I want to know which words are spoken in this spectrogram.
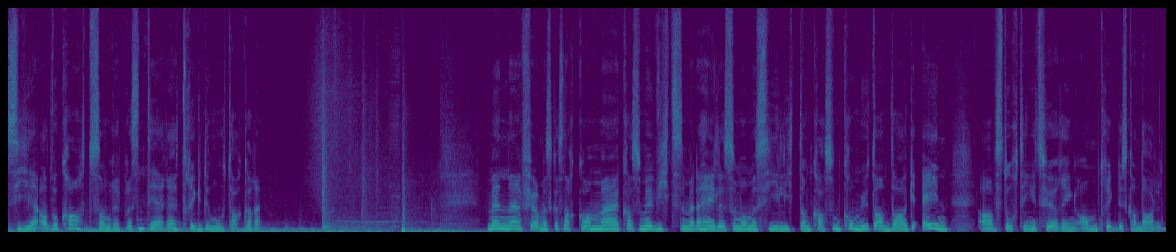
sier advokat som representerer trygdemottakere. Men eh, før vi skal snakke om eh, hva som er vitsen med det hele, så må vi si litt om hva som kom ut av dag én av Stortingets høring om trygdeskandalen.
